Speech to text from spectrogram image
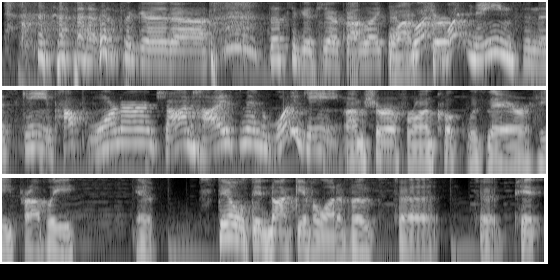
that's a good. Uh, that's a good joke. I like that. well, what sure- what names in this game? Pop Warner, John Heisman. What a game! I'm sure if Ron Cook was there, he probably, you know, still did not give a lot of votes to to Pitt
